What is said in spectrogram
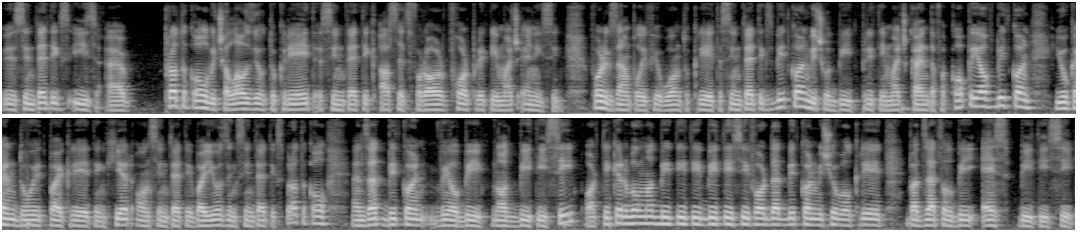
eh, Synthetix is a protocol which allows you to create synthetic assets for all, for pretty much anything. For example, if you want to create a synthetic Bitcoin, which would be pretty much kind of a copy of Bitcoin, you can do it by creating here on Synthetic by using Synthetix protocol, and that Bitcoin will be not BTC or ticker will not be TT, BTC for that Bitcoin which you will create, but that will be SBTC.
